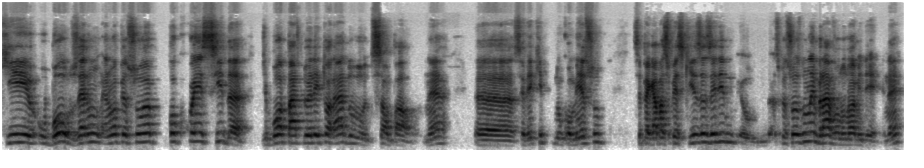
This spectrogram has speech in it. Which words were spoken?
que o Boulos era, um, era uma pessoa pouco conhecida de boa parte do eleitorado de São Paulo, né? Uh, você vê que no começo você pegava as pesquisas, ele, eu, as pessoas não lembravam do nome dele, né?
